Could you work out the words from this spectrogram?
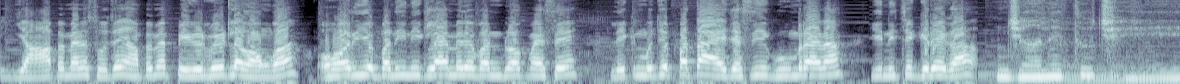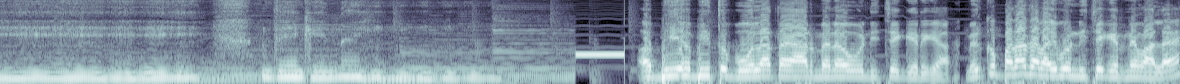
यहाँ पे मैंने सोचा, यहाँ पे मैं पेड़ वेड़ लगाऊँगा। और ये बनी निकला है मेरे वन ब्लॉक में से। लेकिन मुझे पता है, जैसे ये घूम रहा है ना, ये नीचे गिरेगा। जाने तुझे देंगे नहीं। अभी अभी तो बोला था यार, मैंने वो नीचे गिर गया। मेरे को पता था भाई वो नीचे गिरने वाला है,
